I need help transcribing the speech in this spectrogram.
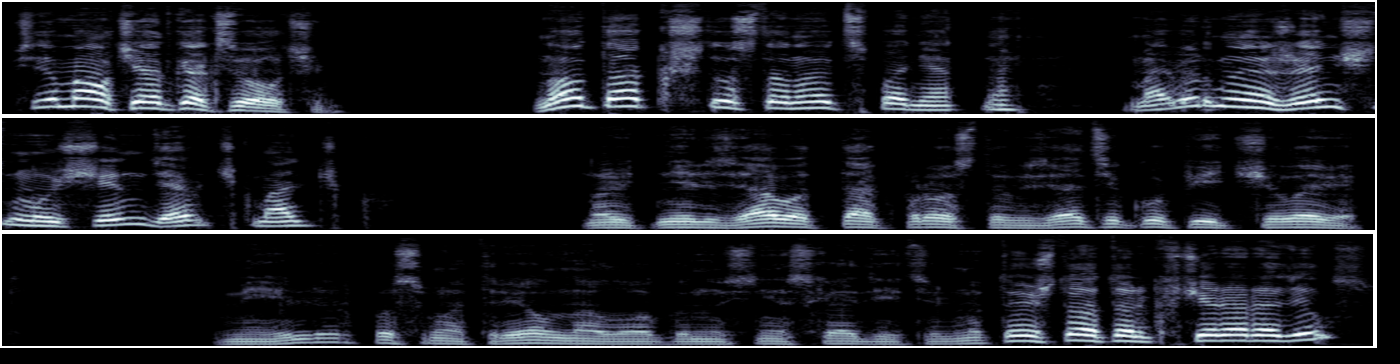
«Все молчат, как сволочи. Но так, что становится понятно. Наверное, женщин, мужчин, девочек, мальчиков. Но ведь нельзя вот так просто взять и купить человека». Миллер посмотрел на Логана снисходительно. «Ты что, только вчера родился?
